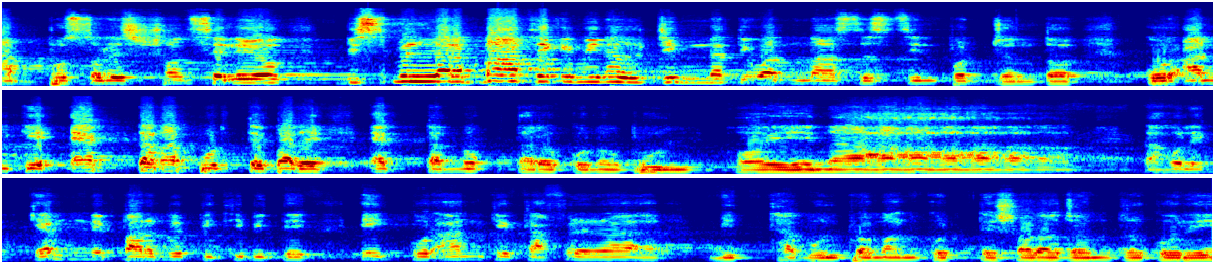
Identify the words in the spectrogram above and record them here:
আট বছরের ছেলেও বিসমিল্লার বা থেকে মিনাল জিন্নাতি ওয়ান পর্যন্ত কোরআনকে একটানা পড়তে পারে, একটা নোক্তারও কোনো ভুল হয় না। তাহলে কেমনে পারবে পৃথিবীতে এই কোরআনকে কাফেররা মিথ্যা ভুল প্রমাণ করতে ষড়যন্ত্র করে?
